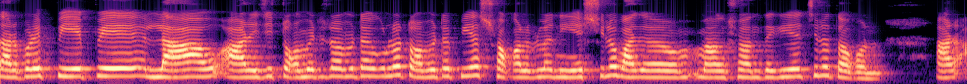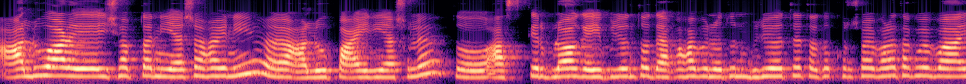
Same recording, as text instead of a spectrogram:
তারপরে পেঁপে, লাউ আর এই যে টমেটো, টমেটোগুলো, টমেটো, পেঁয়াজ সকালবেলা নিয়ে এসেছিল মাংস আনতে গিয়েছিল তখন। আর আলু আর এই সপ্তাহ নিয়ে আসা হয়নি, আলু পাইনি আসলে। তো আজকের ব্লগ এই পর্যন্ত, দেখা হবে নতুন ভিডিওতে, ততক্ষণ সবাই ভালো থাকবে, বাই।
